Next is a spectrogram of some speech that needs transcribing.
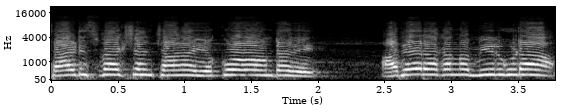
సాటిస్ఫాక్షన్ చాలా ఎక్కువగా ఉంటుంది. అదే రకంగా మీరు కూడా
